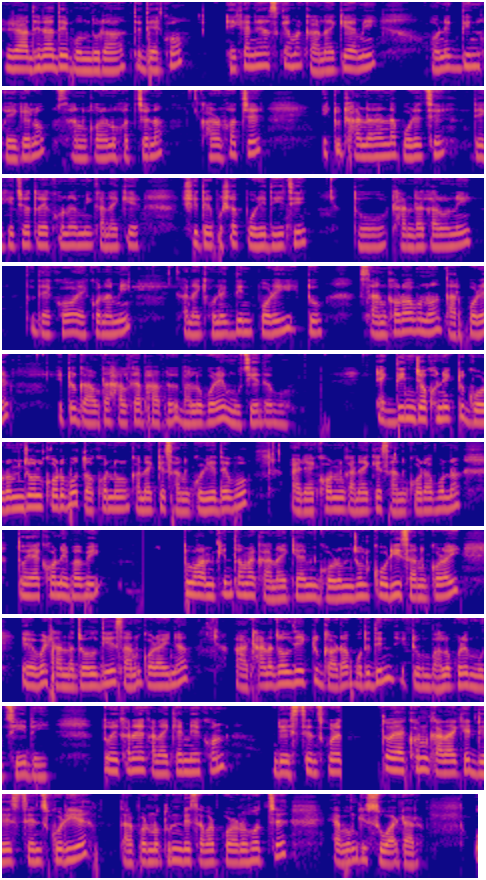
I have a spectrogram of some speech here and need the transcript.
রাধে রাধে বন্ধুরা, তো দেখো, এখানে আজকে আমার কানাইকে আমি অনেক দিন হয়ে গেল স্নান করানো হচ্ছে না। কারণ হচ্ছে, একটু ঠান্ডা ঠান্ডা পড়েছে, দেখেছ তো এখন আমি কানাইকে শীতের পোশাক পরিয়ে দিয়েছি, তো ঠান্ডার কারণেই। তো দেখো, এখন আমি কানাইকে অনেক দিন পরেই একটু স্নান করাবো না, তারপরে একটু গাওটা হালকা ভালো করে মুছিয়ে দেবো। একদিন যখন একটু গরম জল করব, তখন কানাইকে স্নান করিয়ে দেব। আর এখন কানাইকে স্নান করাবো না। তো এখন এভাবেই, তো আমি কিন্তু আমার কানাইকে আমি গরম জল করিয়ে স্নান করাই। এভাবে ঠান্ডা জল দিয়ে স্নান করাই না। আর ঠান্ডা জল দিয়ে একটু গাড়া প্রতিদিন একটু ভালো করে মুছিয়ে দিই। তো এখানে কানাইকে আমি এখন ড্রেস চেঞ্জ করে, তো এখন কানাইকে ড্রেস চেঞ্জ করিয়ে তারপর নতুন ড্রেস আবার পরানো হচ্ছে এবং কি সোয়াটার।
